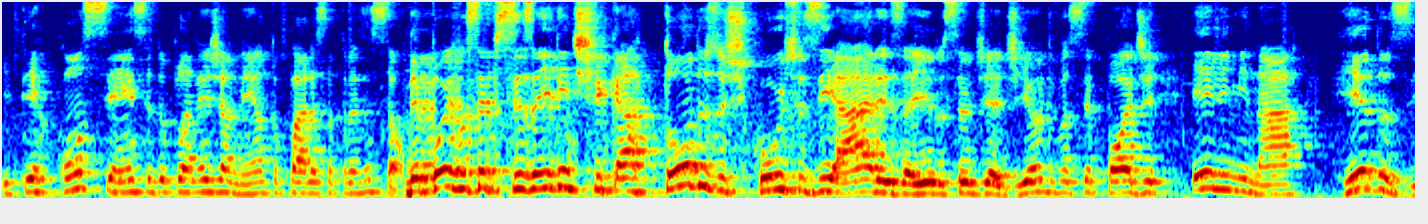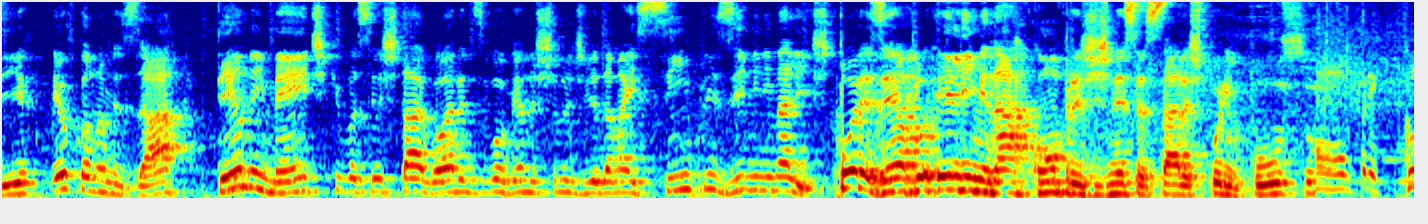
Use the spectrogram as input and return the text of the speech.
e ter consciência do planejamento para essa transição. Depois você precisa identificar todos os custos e áreas aí do seu dia a dia onde você pode eliminar, reduzir, economizar tendo em mente que você está agora desenvolvendo um estilo de vida mais simples e minimalista. Por exemplo, eliminar compras desnecessárias por impulso. Compre, compre,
